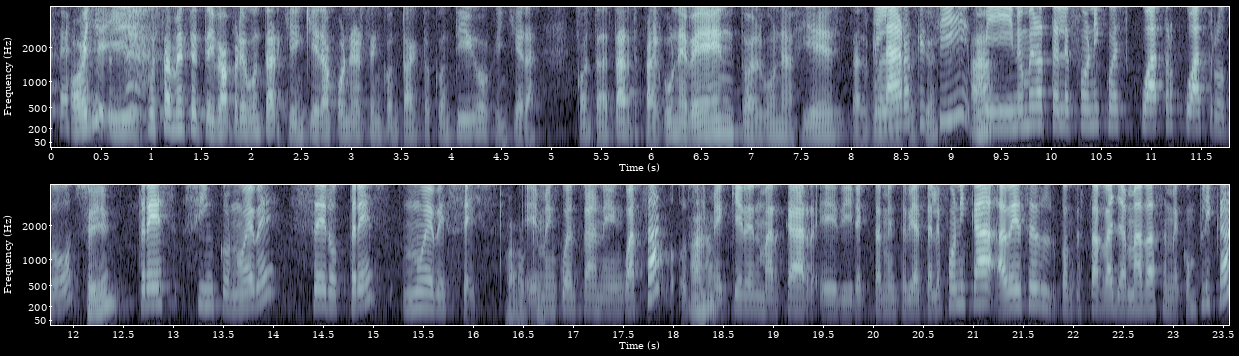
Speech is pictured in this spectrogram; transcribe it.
Oye, y justamente te iba a preguntar, quien quiera ponerse en contacto contigo, quien quiera contratarte para algún evento, alguna fiesta, alguna Claro que sí, Ajá. mi número telefónico es 442 Sí. 359-0396. Ok. Eh, me encuentran en WhatsApp o si me quieren marcar eh, directamente vía telefónica. A veces contestar la llamada se me complica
